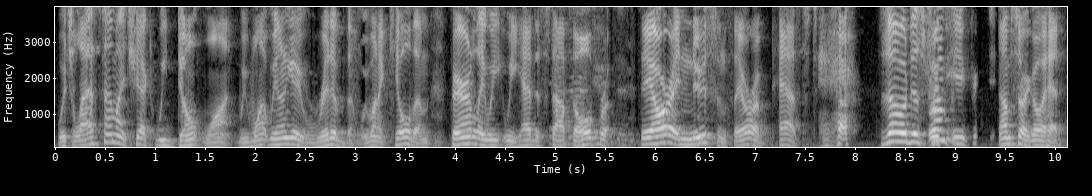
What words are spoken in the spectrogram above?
Which last time I checked, we don't want. We want we want to get rid of them. We want to kill them. Apparently, we, we had to stop the whole. Pro- they are a nuisance. They are a pest. Yeah. So does Look, Trump? if- I'm sorry. Go ahead.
